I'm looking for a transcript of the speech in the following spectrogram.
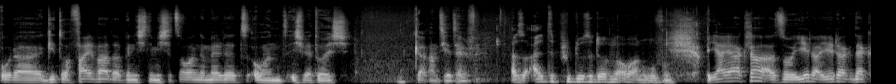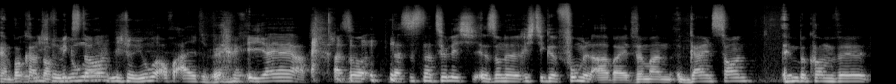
oder geht auf Fiverr, da bin ich nämlich jetzt auch angemeldet und ich werde euch garantiert helfen. Also alte Producer dürfen auch anrufen. Ja, ja, klar. Also jeder, jeder, der keinen Bock Also hat auf Mixdown. junge, nicht nur junge, auch alte. Ja, ja, ja. Also das ist natürlich so eine richtige Fummelarbeit. Wenn man geilen Sound hinbekommen will,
